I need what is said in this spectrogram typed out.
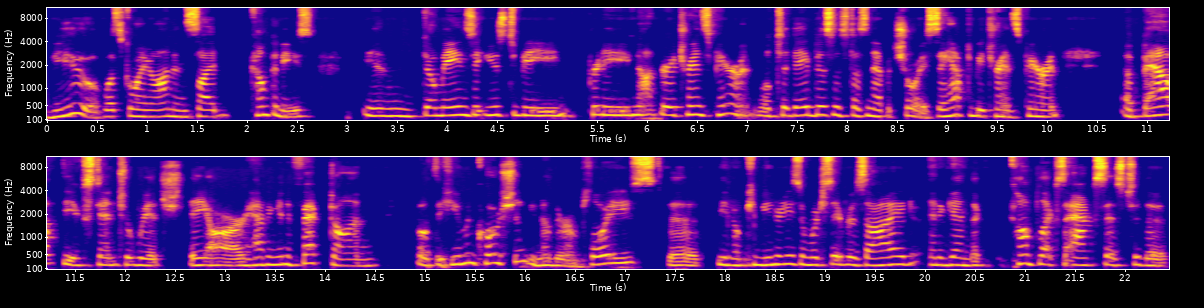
view of what's going on inside companies in domains that used to be pretty not very transparent. Well, today business doesn't have a choice. They have to be transparent about the extent to which they are having an effect on both the human quotient, you know, their employees, the, you know, communities in which they reside, and again, the complex access to the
